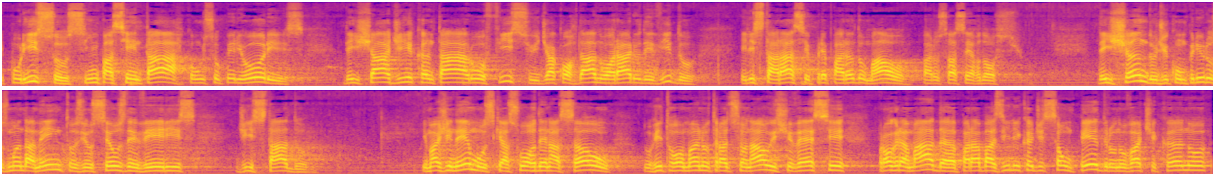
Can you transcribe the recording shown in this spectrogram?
e por isso se impacientar com os superiores, deixar de ir cantar o ofício e de acordar no horário devido, ele estará se preparando mal para o sacerdócio, deixando de cumprir os mandamentos e os seus deveres de Estado. Imaginemos que a sua ordenação no rito romano tradicional estivesse programada para a Basílica de São Pedro, no Vaticano,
